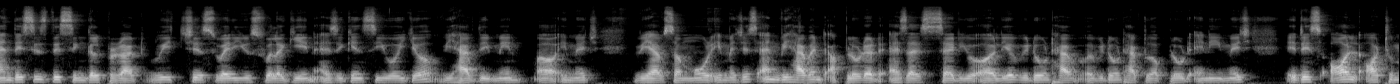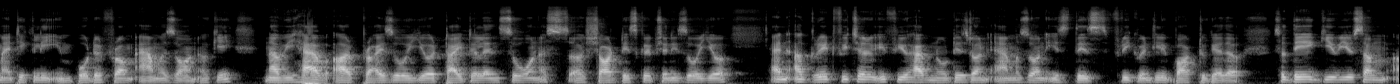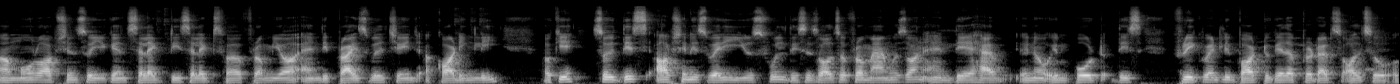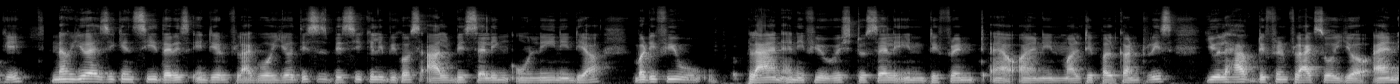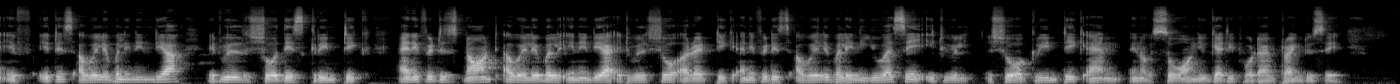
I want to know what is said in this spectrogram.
and this is the single product which is very useful again. As you can see over here we have the main uh, image. We have some more images and we haven't uploaded. As i said you earlier we don't have uh, we don't have to upload any image. It is all automatically imported from amazon okay? Now we have our price over here title and so on. A, a short description is over here and a great feature if you have noticed on amazon is this frequently bought together. So they give you some uh, more options. So you can select deselect from here and the price will change accordingly. Okay? So this option is very useful. This is also from amazon and they have you know import this frequently bought together products also okay? Now here as you can see there is indian flag over here. This is basically because i'll be selling only in india. But if you plan and if you wish to sell in different uh, and in multiple countries you'll have different flags over here. And if it is available in india it will show this green tick. And if it is not available in india it will show a red tick. And if it is available in usa it will show a green tick and you know so on. You get it what i'm trying to say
